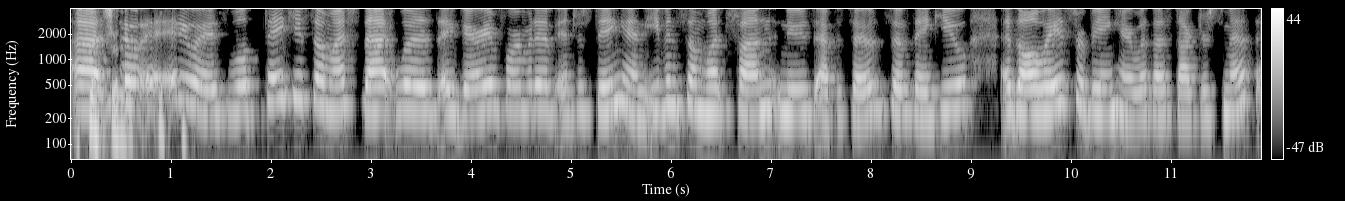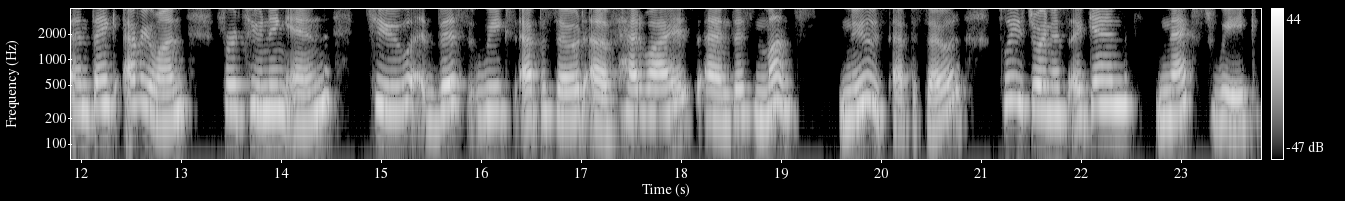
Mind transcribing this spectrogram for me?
Uh, right. So, anyways, well, thank you so much. That was a very informative, interesting, and even somewhat fun news episode. So, thank you as always for being here with us, Dr. Smith, and thank everyone for tuning in to this week's episode of Headwise and this month's news episode. Please join us again next week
